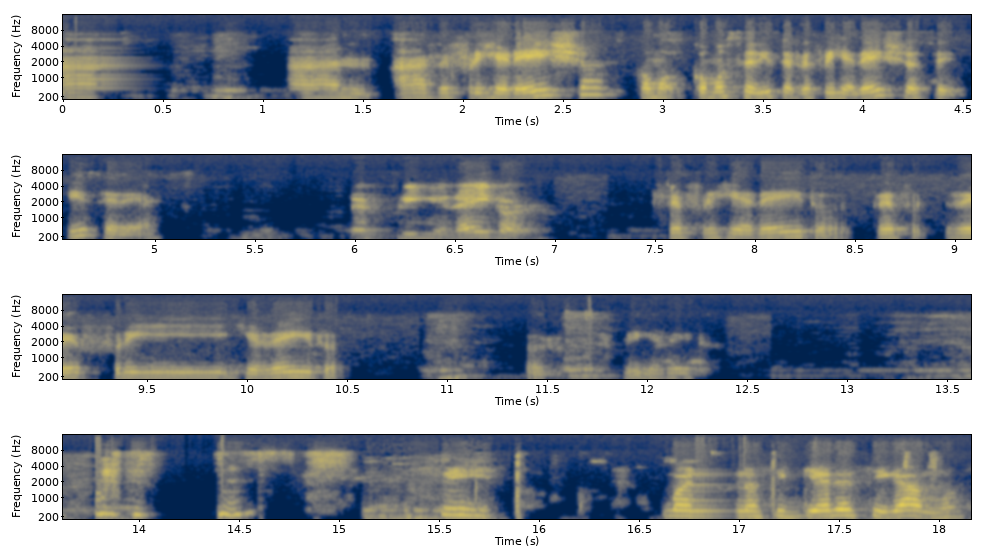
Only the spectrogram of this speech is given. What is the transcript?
A, a- a refrigeration, ¿cómo, ¿cómo se dice refrigeration? Se dice, vea, Refrigerator. refrigerator, ref- refrigerator, refrigerator. Sí. Bueno, si quieres, sigamos.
